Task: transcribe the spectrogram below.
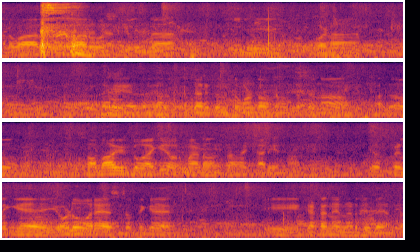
ಹಲವಾರು ಹಲವಾರು ವರ್ಷಗಳಿಂದ ಇಲ್ಲಿ ಒಣ ದರ್ಗನ್ನು ತೊಗೊಂಡು ಹೋಗುವಂಥದ್ದನ್ನು ಅದು ಸ್ವಾಭಾವಿಕವಾಗಿ ಅವ್ರು ಮಾಡುವಂತಹ ಕಾರ್ಯ. ಇವತ್ತು ಬೆಳಿಗ್ಗೆ ಏಳೂವರೆ ಅಷ್ಟೊತ್ತಿಗೆ ಈ ಘಟನೆ ನಡೆದಿದೆ ಅಂತ.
